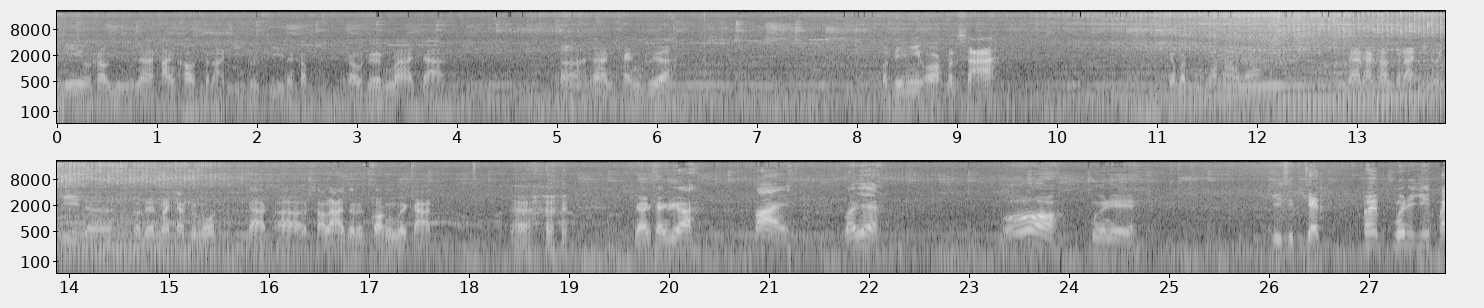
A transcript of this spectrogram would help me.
วันนี้เราอยู่หน้าทางเข้าตลาดอินโดจีนนะครับ เราเดินมาจากงานแข่งเรือ ประเพณีออกพรรษาจังหวัดมุกดาหารนะอยู่หน้าทางเข้าตลาดอินโดจีนะเราเดินมาจากตรงโน้นจากศาลาจรกองอำนวยการงานแข่งเรือป้ายมาเนี่ยโอ้มือนี่ยี่สิบเจ็ดเอ้ยมือนี่ยี่แป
